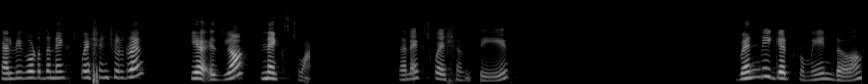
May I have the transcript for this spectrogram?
Shall we go to the next question children? Here is your next one. The next question says, when we get remainder,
